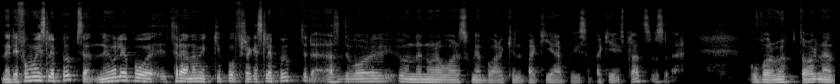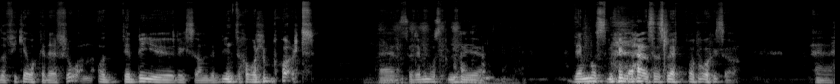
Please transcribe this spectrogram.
Men det får man ju släppa upp sen. Nu håller jag på att träna mycket på att försöka släppa upp det där. Alltså det var under några år som jag bara kunde parkera på vissa parkeringsplatser och sådär. Och var de upptagna, då fick jag åka därifrån. Och det blir ju liksom, det blir inte hållbart. Eh, Så det måste man ju, det måste man ju lära sig släppa på också. Eh,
